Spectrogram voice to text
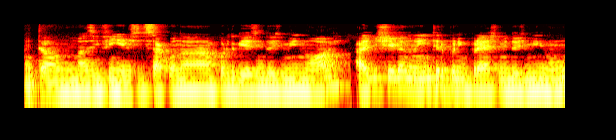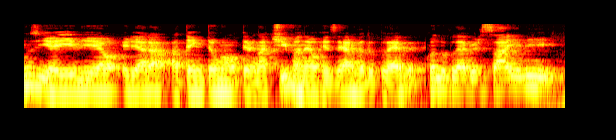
Então, mas enfim, ele se destacou na Portuguesa em 2009. Aí ele chega no Inter por empréstimo em 2011 e aí ele, é, ele era até então a alternativa, né, o reserva do Kleber. Quando o Kleber sai, ele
